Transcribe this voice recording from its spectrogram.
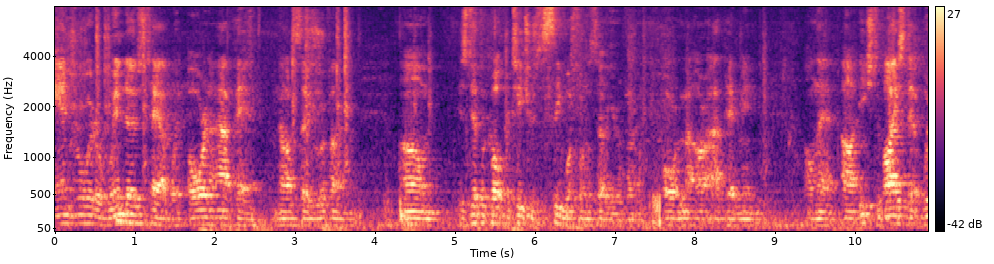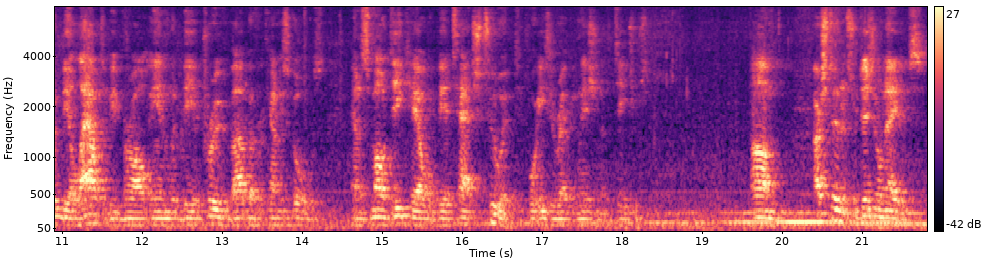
Android or Windows tablet, or an iPad, not a cellular phone. Um, It's difficult for teachers to see what's on a cellular phone or or iPad mini on that. Uh, Each device that would be allowed to be brought in would be approved by Beaufort County Schools, and a small decal would be attached to it for easy recognition of the teachers. Um, Our students are digital natives.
